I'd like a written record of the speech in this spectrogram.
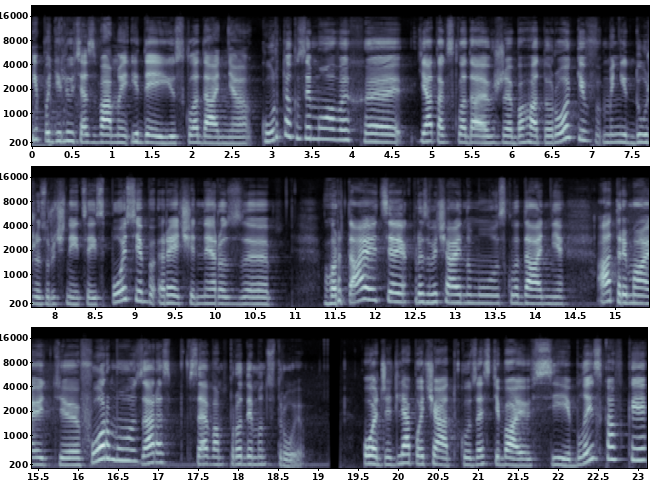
І поділюся з вами ідеєю складання курток зимових. Е, Я так складаю вже багато років. Мені дуже зручний цей спосіб. Речі не розгортаються, як при звичайному складанні, а тримають е, форму. Зараз все вам продемонструю. Отже, для початку застібаю всі блискавки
